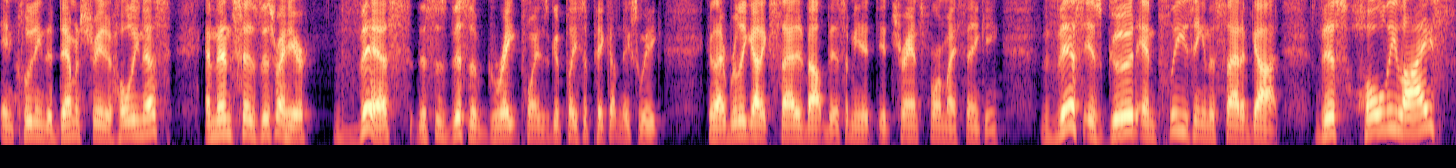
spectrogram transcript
including the demonstrated holiness, and then says this right here. This, this is this is a great point. It's a good place to pick up next week because I really got excited about this. I mean, it, it transformed my thinking. This is good and pleasing in the sight of God. This holy life,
